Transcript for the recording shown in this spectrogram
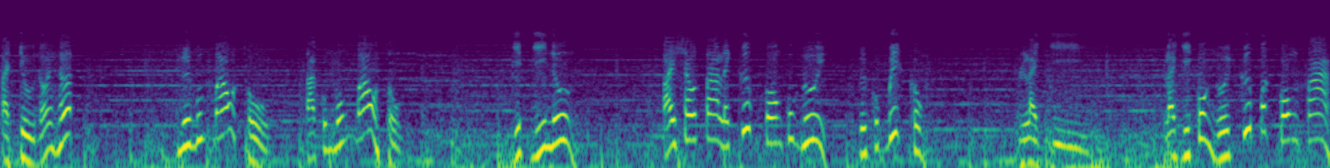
ta chưa nói hết. Ngươi muốn báo thù, ta cũng muốn báo thù. Diệp nhị nương Tại sao ta lại cướp con của ngươi Ngươi có biết không Là gì Là vì có người cướp mất con ta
